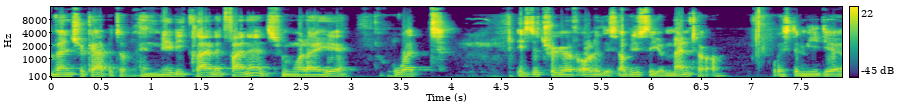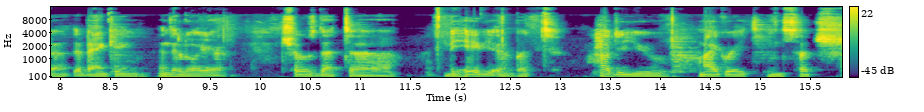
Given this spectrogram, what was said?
venture capital and maybe climate finance from what I hear. What is the trigger of all of this? Obviously your mentor was the media, the banking and the lawyer chose that uh, behavior, but how do you migrate in such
